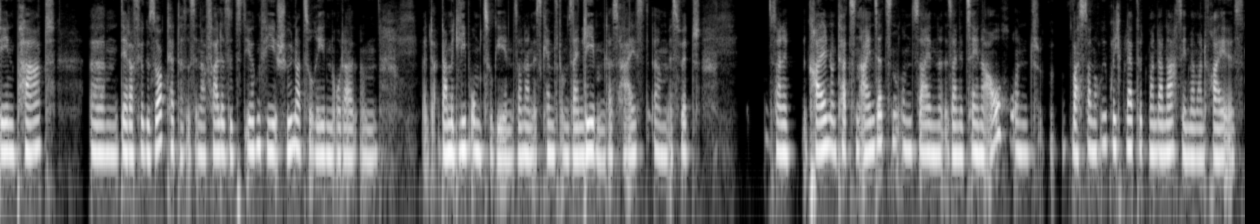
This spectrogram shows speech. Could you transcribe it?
den Part, ähm, der dafür gesorgt hat, dass es in der Falle sitzt, irgendwie schöner zu reden oder ähm, damit lieb umzugehen, sondern es kämpft um sein Leben. Das heißt, ähm, es wird seine Krallen und Tatzen einsetzen und seine, seine Zähne auch. Und was da noch übrig bleibt, wird man danach sehen, wenn man frei ist.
